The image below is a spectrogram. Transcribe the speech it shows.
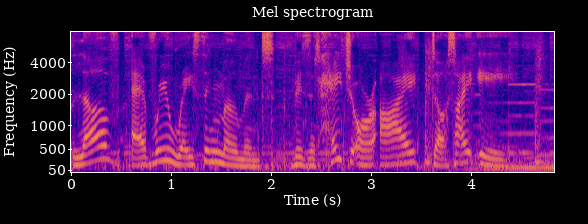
Love every racing moment. Visit hri.ie.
